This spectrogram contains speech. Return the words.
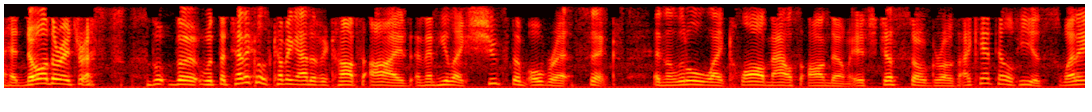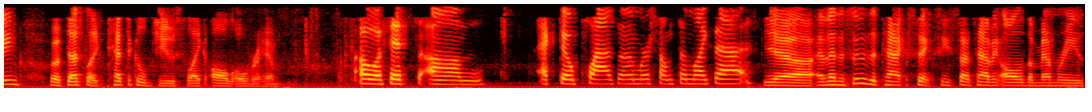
I had no other interests. The, the with the tentacles coming out of the cop's eyes, and then he like shoots them over at six, and the little like claw mouse on them. It's just so gross. I can't tell if he is sweating or if that's like tentacle juice like all over him. Oh, if it's um ectoplasm or something like that. Yeah, and then as soon as it attacks six, he starts having all of the memories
